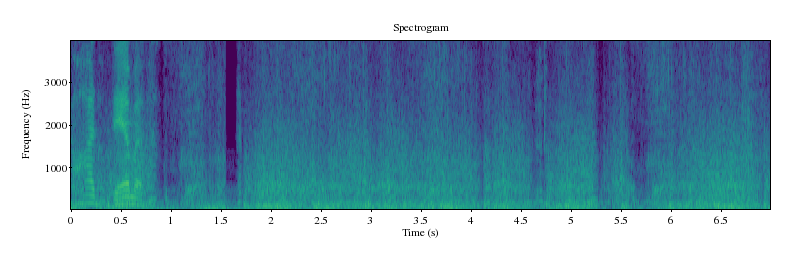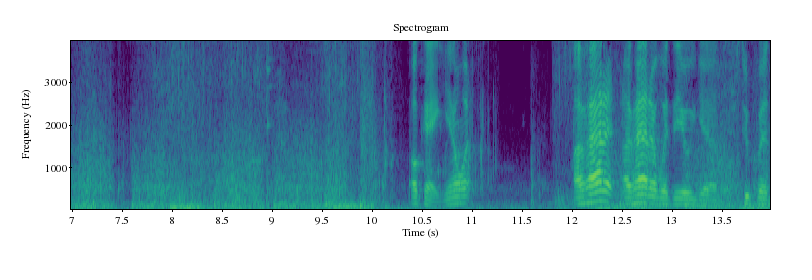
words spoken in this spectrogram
God damn it! Okay, you know what? I've had it. I've had it with you, you stupid.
